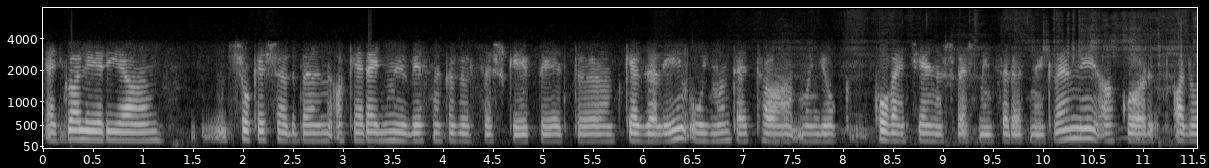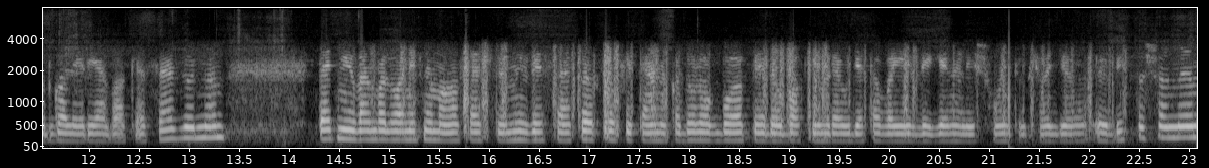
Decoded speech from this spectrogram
egy galéria sok esetben akár egy művésznek az összes képét kezeli, úgymond, tehát ha mondjuk Kovács János festményt szeretnék venni, akkor adott galériával kell szerződnöm, tehát nyilvánvalóan itt nem a festő művészek profitálnak a dologból, például Bakimre ugye tavaly év végén el is hunyt, úgyhogy ő biztosan nem.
